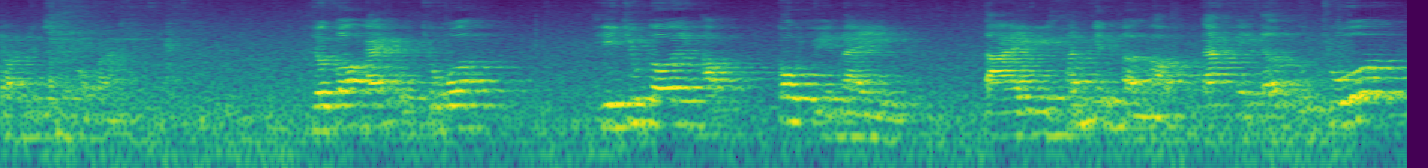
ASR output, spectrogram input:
cho Đức Giê-hô-va thưa con cái của Chúa, khi chúng tôi học câu chuyện này tại vì thánh kinh thần học, các thầy Tớ của Chúa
